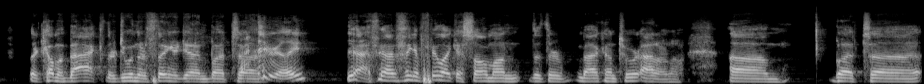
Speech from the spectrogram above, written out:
They're coming back. They're doing their thing again. But uh, really? yeah, I think, I think I feel like I saw them on that they're back on tour. I don't know. Um, but uh,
